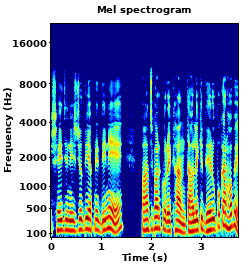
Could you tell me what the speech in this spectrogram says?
সেই জিনিস যদি আপনি দিনে পাঁচবার করে খান তাহলে কি দেহের উপকার হবে?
